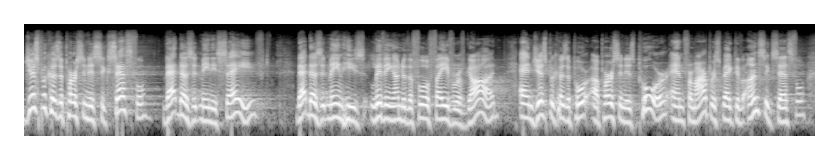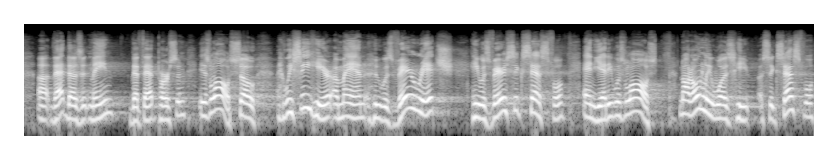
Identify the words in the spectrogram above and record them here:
Just because a person is successful, that doesn't mean he's saved. That doesn't mean he's living under the full favor of God. And just because a, poor, a person is poor and from our perspective unsuccessful, uh, that doesn't mean that that person is lost. So we see here a man who was very rich, he was very successful, and yet he was lost. Not only was he successful,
